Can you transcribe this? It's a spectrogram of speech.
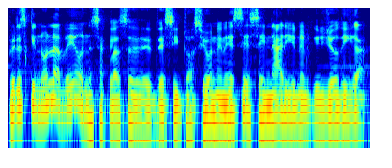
pero es que no la veo en esa clase de, situación, en ese escenario en el que yo diga,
